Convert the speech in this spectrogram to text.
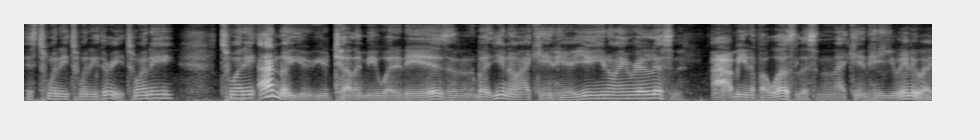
it's 2023 2020 i know you you're telling me what it is and but you know i can't hear you you know i ain't really listening i mean if i was listening i can't hear you anyway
